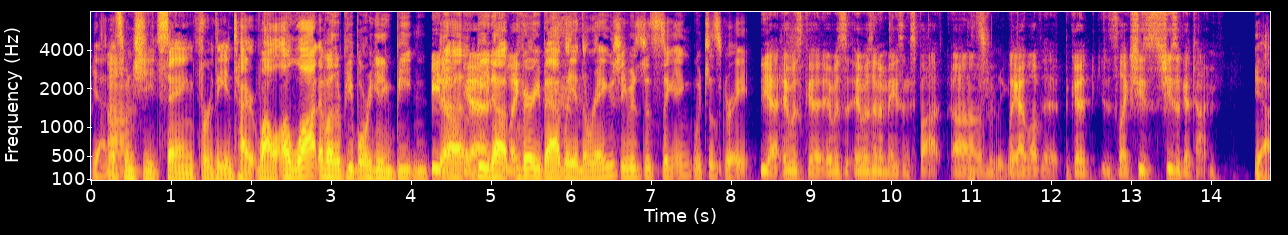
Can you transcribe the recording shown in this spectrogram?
yeah, that's when Um, she sang for the entire. While a lot of other people were getting beaten, Beat up, uh, yeah, beat up like- very badly in the ring, she was just singing, which is great. yeah it was good it was it was an amazing spot um really like i loved it good it's like she's she's a good time Yeah.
